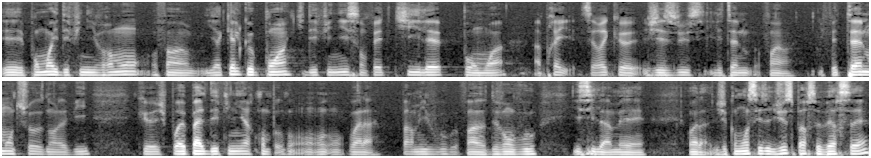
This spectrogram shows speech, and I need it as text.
Et pour moi, il définit vraiment, enfin, il y a quelques points qui définissent en fait qui il est pour moi. Après, c'est vrai que Jésus, il, fait tellement de choses dans la vie que je ne pourrais pas le définir voilà, parmi vous, enfin, devant vous, ici, là. Mais voilà, je vais commencer juste par ce verset.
